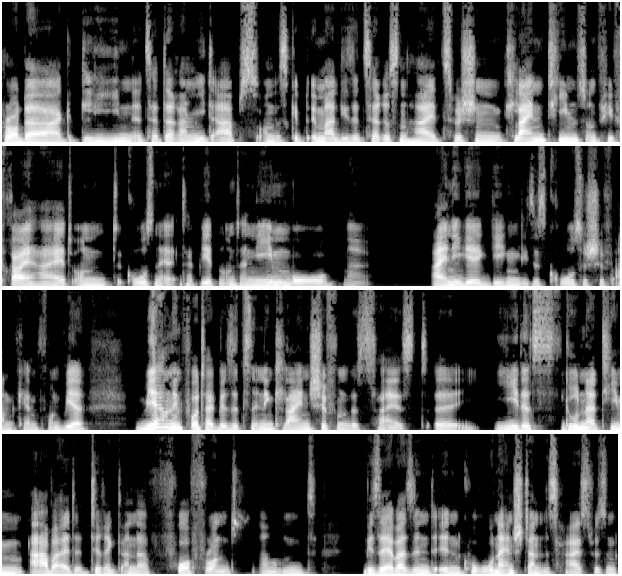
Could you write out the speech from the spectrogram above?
Product, Lean etc. Meetups und es gibt immer diese Zerrissenheit zwischen kleinen Teams und viel Freiheit und großen etablierten Unternehmen, wo ne, einige gegen dieses große Schiff ankämpfen. Und wir wir haben den Vorteil, wir sitzen in den kleinen Schiffen. Das heißt, äh, jedes Gründerteam arbeitet direkt an der Forefront. Ne? Und wir selber sind in Corona entstanden. Das heißt, wir sind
